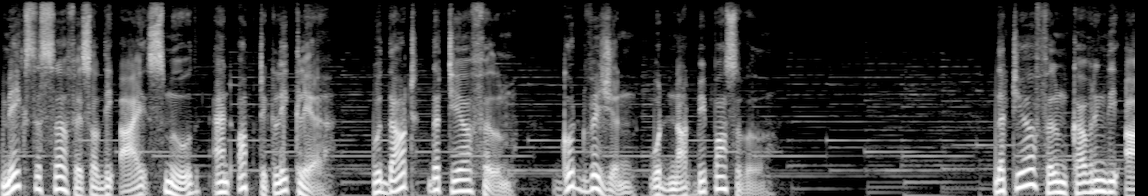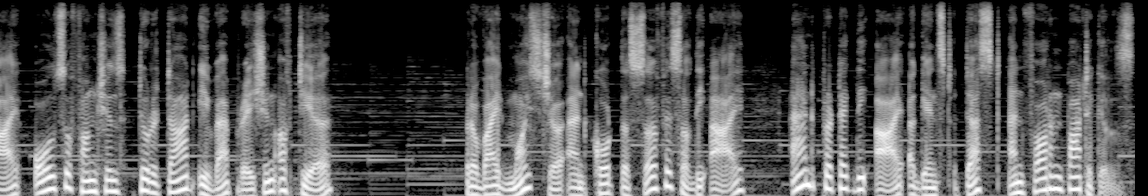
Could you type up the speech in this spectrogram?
makes the surface of the eye smooth and optically clear. Without the tear film, good vision would not be possible. The tear film covering the eye also functions to retard evaporation of tear, provide moisture and coat the surface of the eye, and protect the eye against dust and foreign particles.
